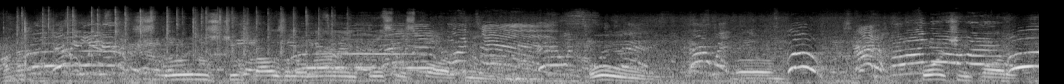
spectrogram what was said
Stu's 2009 Christmas party. Oh, um, fortune party.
